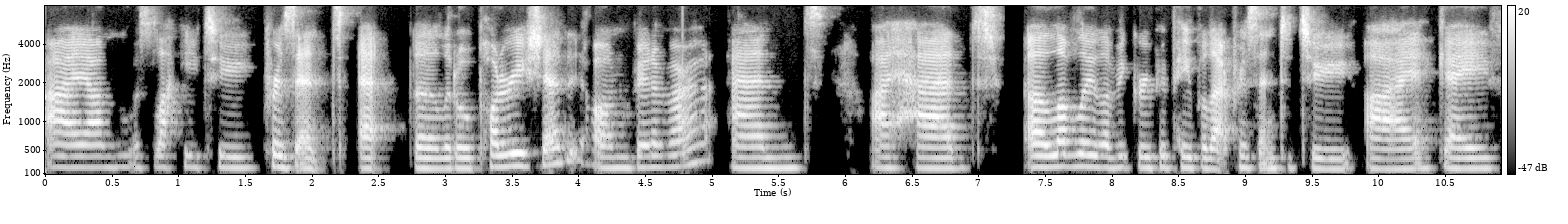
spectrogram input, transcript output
I um, was lucky to present at the little pottery shed on Binnaburra, and I had a lovely, lovely group of people that presented to. I gave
